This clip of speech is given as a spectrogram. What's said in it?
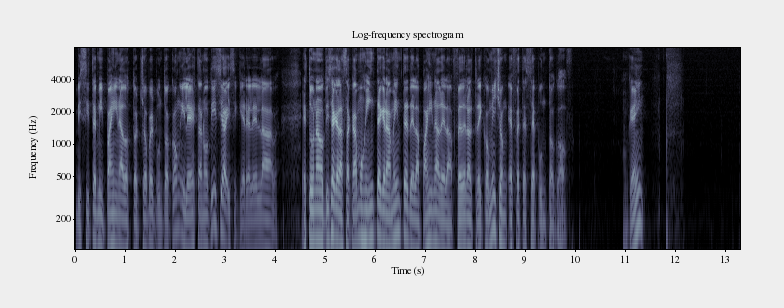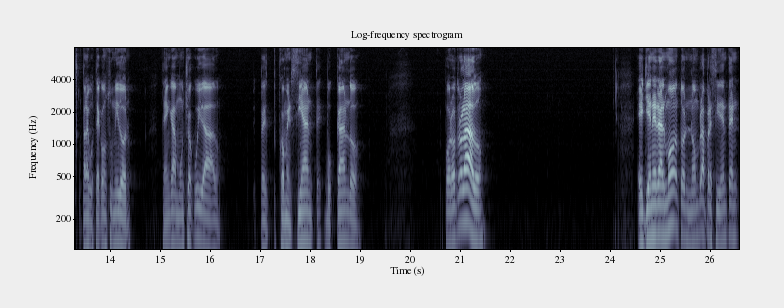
visite mi página doctorchopper.com y lee esta noticia. Y si quiere leerla, esto es una noticia que la sacamos íntegramente de la página de la Federal Trade Commission, ftc.gov. ¿Ok? Para que usted, consumidor, tenga mucho cuidado, pues, comerciante, buscando. Por otro lado, el General Motors nombra presidente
